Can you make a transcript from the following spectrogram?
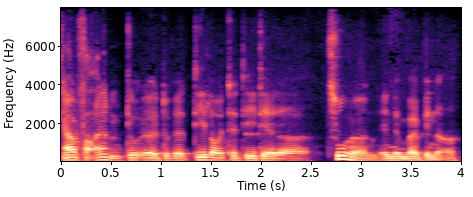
Ja, und vor allem, du, äh, du, die Leute, die dir da zuhören in dem Webinar,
